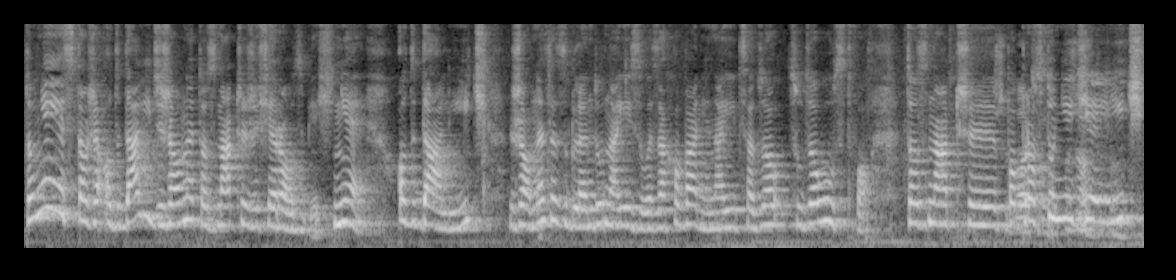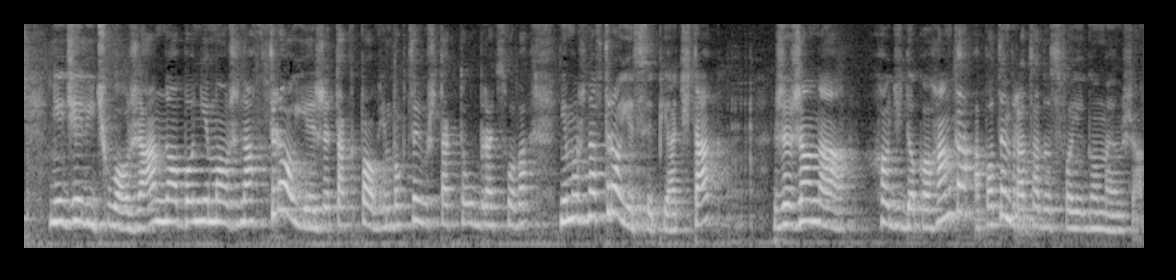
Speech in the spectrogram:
to nie jest to, że oddalić żonę to znaczy, że się rozwieść. Nie. Oddalić żonę ze względu na jej złe zachowanie, na jej cudzo, cudzołóstwo. To znaczy po prostu nie dzielić, nie dzielić łoża, no bo nie można w troje, że tak powiem, bo chcę już tak to ubrać słowa, nie można w troje sypiać, tak? Że żona chodzi do kochanka, a potem wraca do swojego męża.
